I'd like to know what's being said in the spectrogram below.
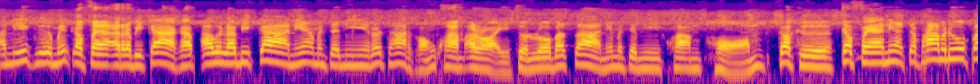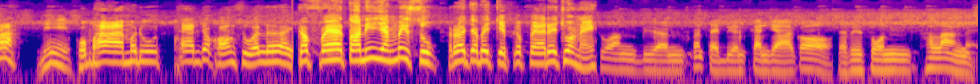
อันนี้คือเม็ดกาแฟอาราบิก้าครับอาราบิก้าเนี้ยมันจะมีรสชาติของความอร่อย ส่วนโรบัสต้าเนี่ยมันจะมีความหอม ก็คือกาแฟเนี่ยจะพามาดูปะนี่ผมพามาดูแทนเจ้าของสวนเลย กาแฟตอนนี้ยังไม่สุก เราจะไปเก็บกาแฟได้ช่วงไหน ช่วงเดือนตั้งแต่เดือนกันยาก็แต่เป็นโซนข้างล่างเนี่ย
